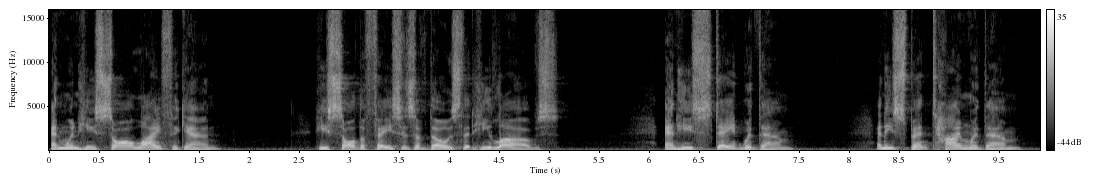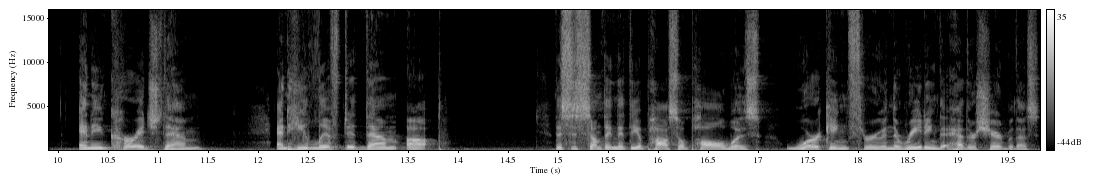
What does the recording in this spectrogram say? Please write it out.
And when he saw life again, he saw the faces of those that he loves, and he stayed with them, and he spent time with them, and encouraged them and he lifted them up. This is something that the Apostle Paul was working through in the reading that Heather shared with us.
